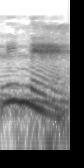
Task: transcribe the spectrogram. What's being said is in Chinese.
妹妹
